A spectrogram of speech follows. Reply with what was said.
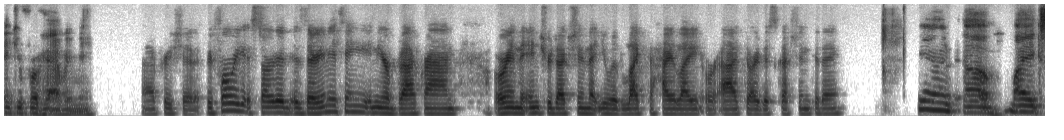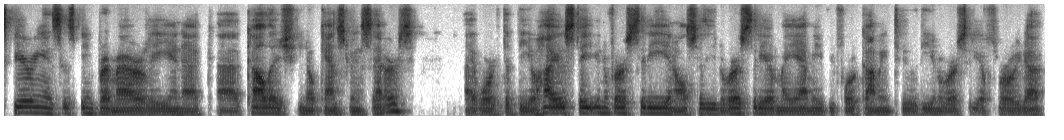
Thank you for having me. I appreciate it. Before we get started, is there anything in your background or in the introduction that you would like to highlight or add to our discussion today? Yeah, uh, my experience has been primarily in a, a, college, you know, counseling centers. I worked at the Ohio State University and also the University of Miami before coming to the University of Florida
